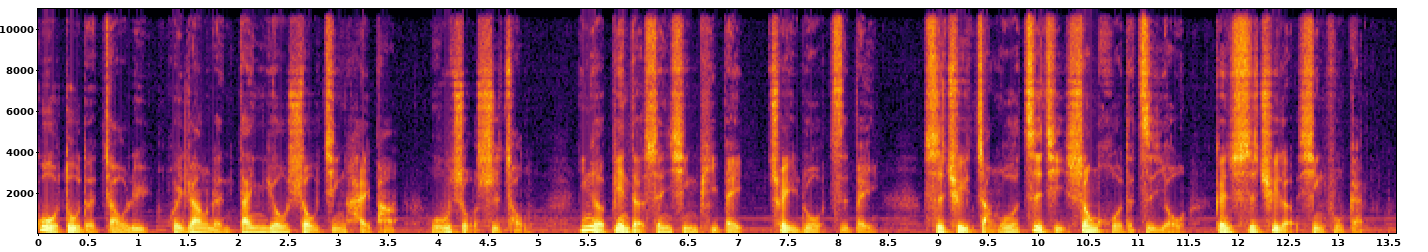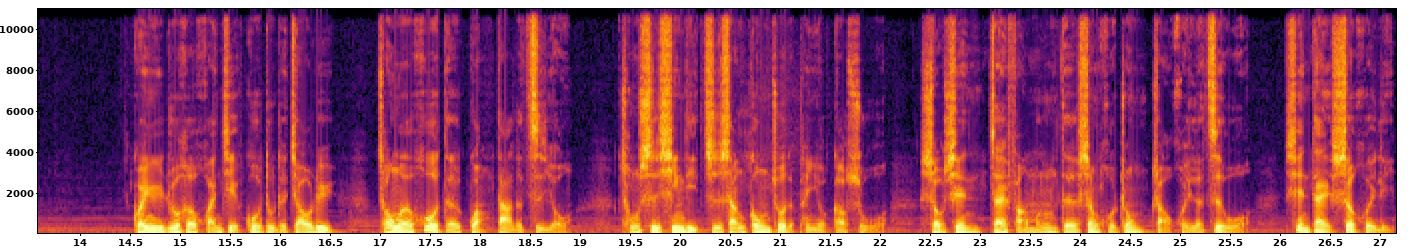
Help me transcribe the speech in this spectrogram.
过度的焦虑会让人担忧、受惊、害怕、无所适从，因而变得身心疲惫、脆弱、自卑，失去掌握自己生活的自由，更失去了幸福感。关于如何缓解过度的焦虑，从而获得广大的自由，从事心理智商工作的朋友告诉我：首先，在繁忙的生活中找回了自我。现代社会里，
